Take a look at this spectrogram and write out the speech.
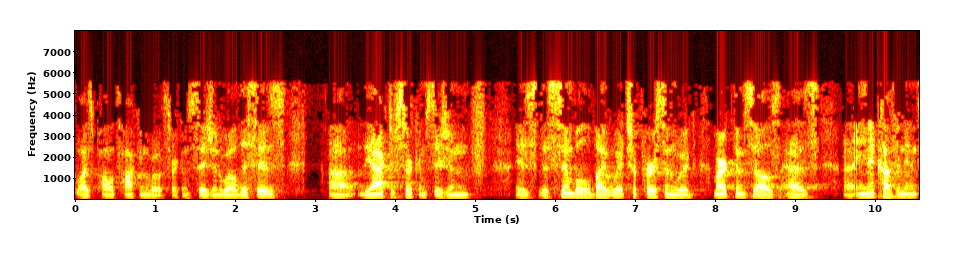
why is Paul talking about circumcision? Well, this is, uh, the act of circumcision is the symbol by which a person would mark themselves as uh, in a covenant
